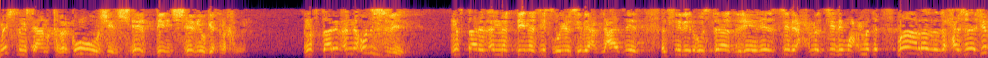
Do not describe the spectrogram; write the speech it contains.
مش نمشي نقبر كل شيء تشديد الدين تشديد نوقف نخبر نفترض أنه الجديد نفترض أن الدين سيدي سيدي عبد العزيز سيدي الأستاذ الياس سيدي أحمد سيدي محمد ما رد الحجاجب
